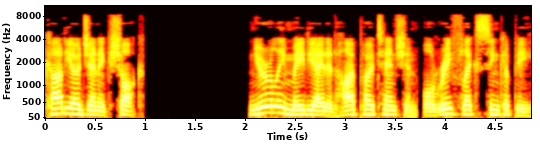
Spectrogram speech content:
cardiogenic shock, neurally mediated hypotension or reflex syncope,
